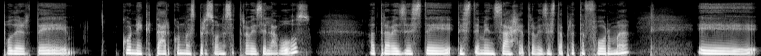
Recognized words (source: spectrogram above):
poderte conectar con más personas a través de la voz, a través de este, de este mensaje, a través de esta plataforma. Eh,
